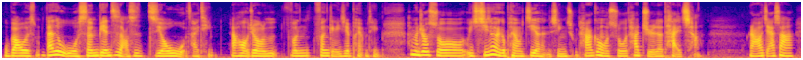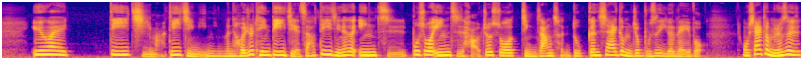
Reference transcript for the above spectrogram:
我不知道为什么，但是我身边至少是只有我在听，然后我就分分给一些朋友听，他们就说，其中有一个朋友记得很清楚，他跟我说他觉得太长，然后加上因为第一集嘛，第一集你你们回去听第一集也知道，第一集那个音质不说音质好，就说紧张程度跟现在根本就不是一个 level。我现在根本就是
